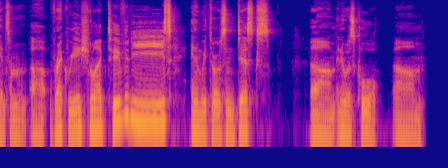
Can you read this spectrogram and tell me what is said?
in some uh, recreational activities, and we throw some discs. Um, and it was cool. Um,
